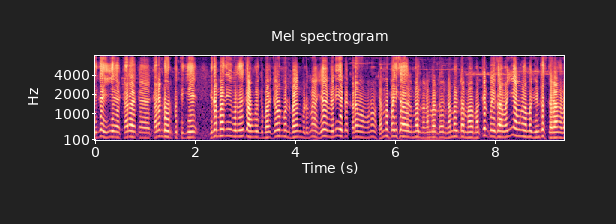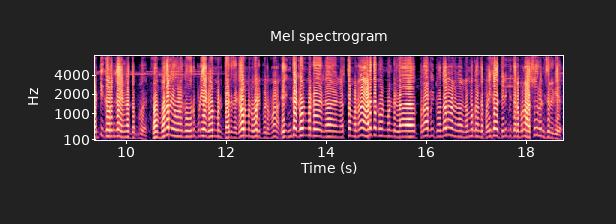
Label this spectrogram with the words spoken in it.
இதை கர க- கரண்ட் உற்பத்திக்கு இதை மாதிரி உள்ளதுக்கு அவங்களுக்கு கவர்மெண்ட் பயன்படுமா ஏன் வெளியே போய் கடன் வாங்கணும்? நம்ம பைசா நம்ம நம்மள்கிட்ட நம்மள்ட்ட மக்கள் பைசா வாங்கி அவங்க நமக்கு இன்ட்ரெஸ்ட் தராங்க. வட்டி குறைஞ்சா என்ன தப்பு? முதல் இவனுக்கு உருப்படியாக கவர்மெண்ட் தருது. கவர்மெண்ட் ஓடி போயிடுமா? இந்த கவர்மெண்ட் நஷ்டம் பண்ணா அடுத்த கவர்மெண்ட் ப்ராஃபிட் வந்தாலும் ந- நமக்கு அந்த பைசா திருப்பி தரப்போனா அசூரன்ஸ் இருக்கு.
